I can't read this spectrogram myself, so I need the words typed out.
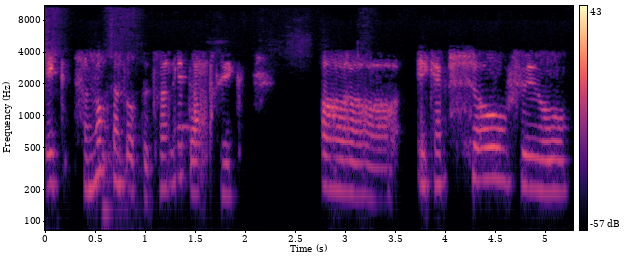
ik vanochtend op het toilet dacht ik, oh, ik heb zoveel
